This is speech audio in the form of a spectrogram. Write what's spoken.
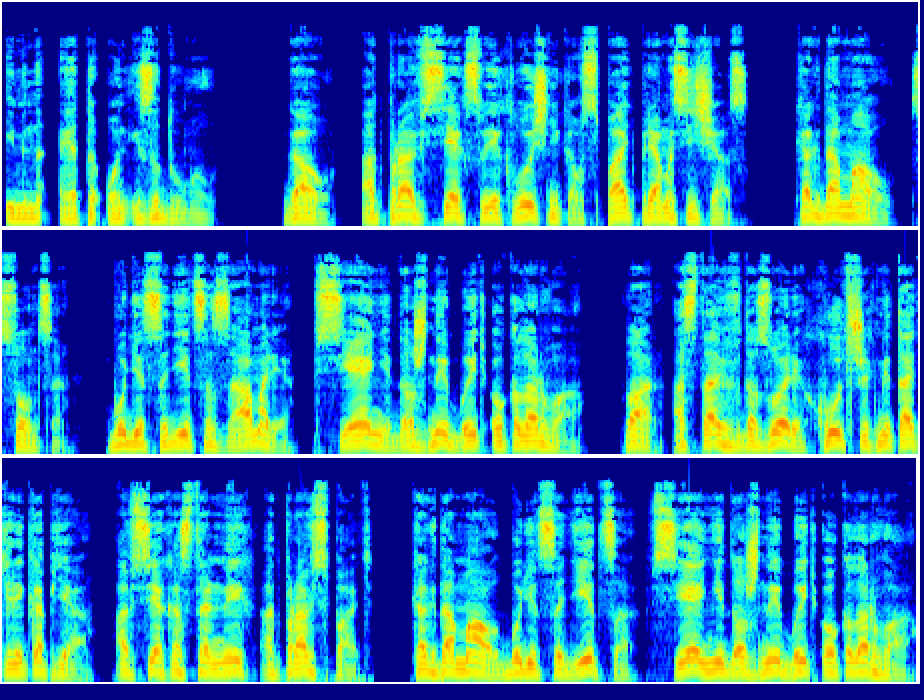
именно это он и задумал. Гау, отправь всех своих лучников спать прямо сейчас. Когда Мау, солнце, будет садиться за море, все они должны быть около рва. Лар, оставь в дозоре худших метателей копья, а всех остальных отправь спать. Когда Мал будет садиться, все они должны быть около рва.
